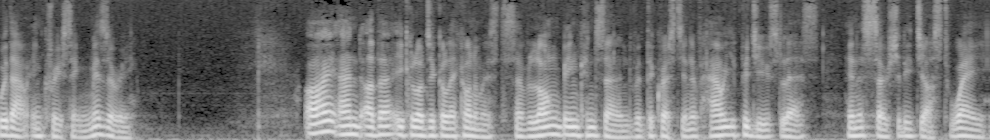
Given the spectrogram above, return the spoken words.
without increasing misery. I and other ecological economists have long been concerned with the question of how you produce less in a socially just way,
